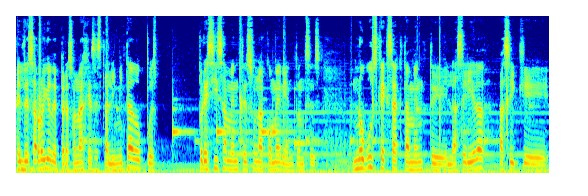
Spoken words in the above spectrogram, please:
El desarrollo de personajes está limitado, pues precisamente es una comedia, entonces no busca exactamente la seriedad, así que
